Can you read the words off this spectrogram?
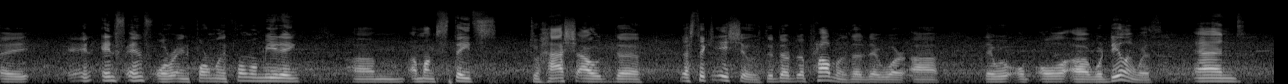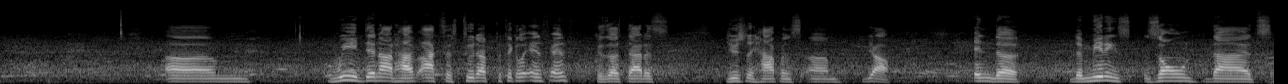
a inf, inf or informal informal meeting um, among states to hash out the, the sticky issues the, the, the, problems that they were uh, they were all uh, were dealing with. And um, we did not have access to that particular infant because that, that is usually happens, um, yeah, in the the meetings zone that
